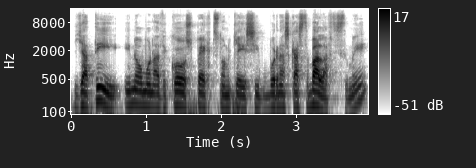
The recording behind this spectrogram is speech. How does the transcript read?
γιατί είναι ο μοναδικός παίχτης των KC που μπορεί να σκάσει την μπάλα αυτή τη στιγμή.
